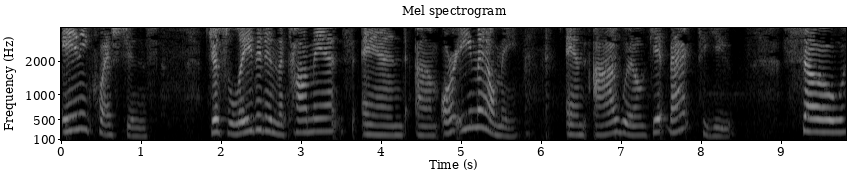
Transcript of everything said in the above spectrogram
any questions, just leave it in the comments and um, or email me and I will get back to you. So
